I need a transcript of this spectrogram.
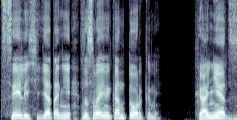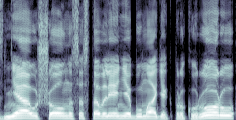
цели сидят они за своими конторками. Конец дня ушел на составление бумаги к прокурору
